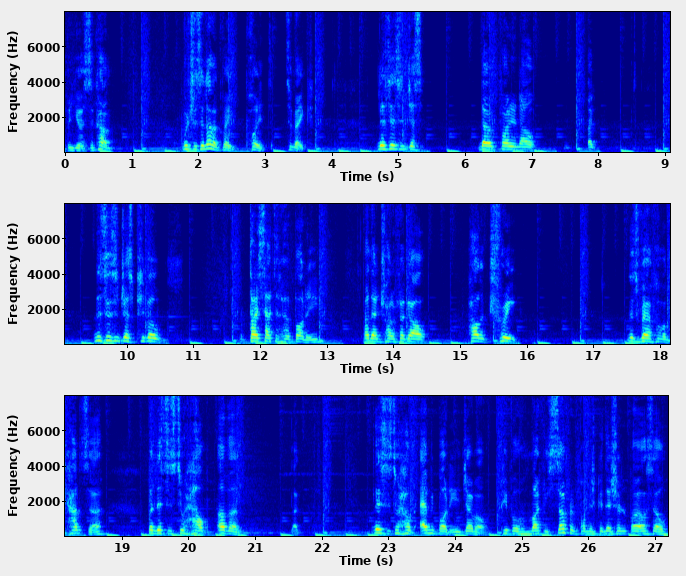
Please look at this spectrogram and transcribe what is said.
for years to come. Which is another great point to make. This isn't just them finding out, like, this isn't just people dissecting her body and then trying to figure out how to treat this rare form of cancer, but this is to help other like, this is to help everybody in general. People who might be suffering from this condition, but also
